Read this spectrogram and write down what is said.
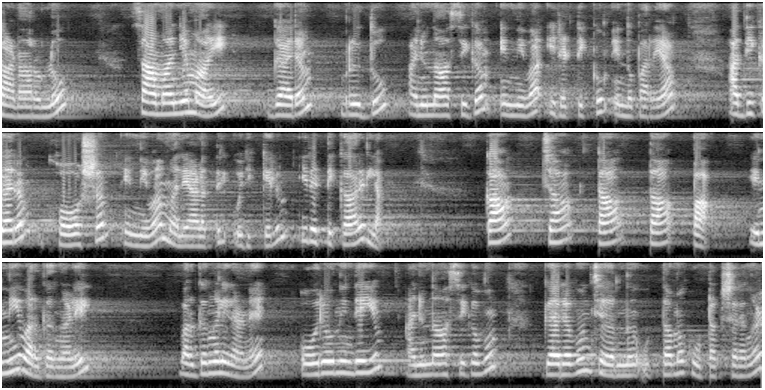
കാണാറുള്ളൂ. സാമാന്യമായി ഗരം മൃദു അനുനാസികം എന്നിവ ഇരട്ടിക്കും എന്ന് പറയാം. അധികരം ഘോഷം എന്നിവ മലയാളത്തിൽ ഒരിക്കലും ഇരട്ടിക്കാറില്ല. ക ച ട ത പ എന്നീ വർഗങ്ങളിൽ വർഗങ്ങളിലാണ് ഓരോന്നിന്റെയും അനുനാസികവും ഗരവും ചേർന്ന് ഉത്തമ കൂട്ടക്ഷരങ്ങൾ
